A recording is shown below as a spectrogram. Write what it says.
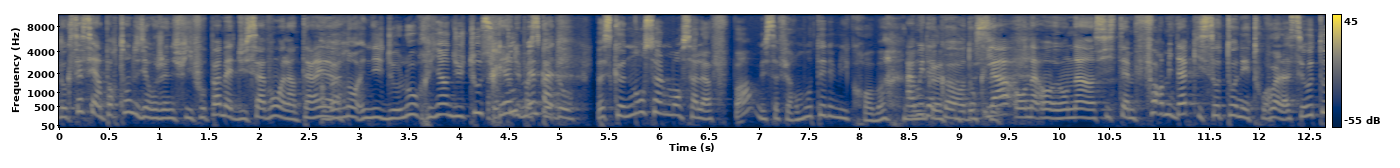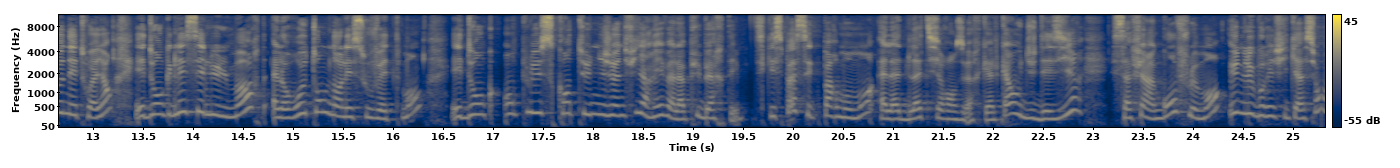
Donc ça, c'est important de dire aux jeunes filles, il faut pas mettre du savon à l'intérieur. Ah bah non, ni de l'eau, rien du tout. Rien du même pas d'eau. Parce que non seulement ça lave pas, mais ça fait remonter les microbes. Hein. Ah oui, d'accord. donc là, on a, on a un système formidable qui s'auto-nettoie. Voilà, c'est auto-nettoyant. Et donc les cellules mortes, elles retombent dans les sous-vêtements. Et donc en plus, quand une jeune fille arrive à la puberté, ce qui se passe, c'est que par moment, elle a de l'attirance vers quelqu'un ou du désir. Ça fait un gonflement, une lubrification,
